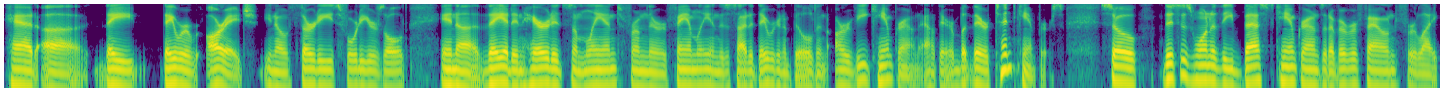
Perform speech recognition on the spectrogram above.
had uh, they they were our age, you know, 30s, 40 years old, and uh, they had inherited some land from their family, and they decided they were going to build an RV campground out there. But they're tent campers, so this is one of the best campgrounds that I've ever found for like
